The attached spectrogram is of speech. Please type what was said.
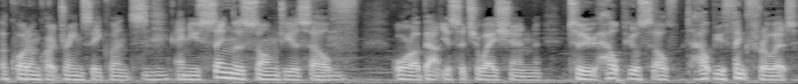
a quote unquote dream sequence mm-hmm. and you sing this song to yourself mm-hmm. or about your situation to help yourself to help you think through it.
